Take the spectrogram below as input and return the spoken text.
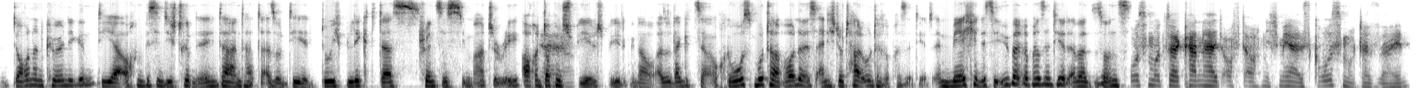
Dornenkönigin, die ja auch ein bisschen die Strippen in der Hinterhand hat, also die durchblickt, dass Princess Marjorie auch ein ja, Doppelspiel ja. spielt, genau. Also da gibt es ja auch Großmutterrolle, ist eigentlich total unterrepräsentiert. Im Märchen ist sie überrepräsentiert, aber sonst. Großmutter kann halt oft auch nicht mehr als Großmutter sein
